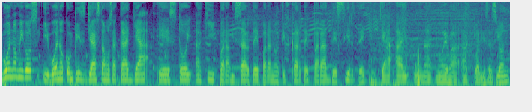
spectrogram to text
bueno amigos y bueno compis ya estamos acá, ya estoy aquí para avisarte, para notificarte, para decirte que ya hay una nueva actualización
